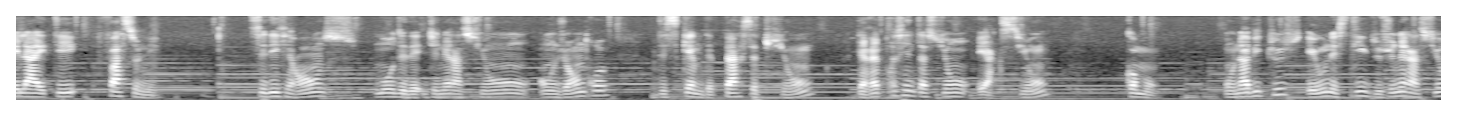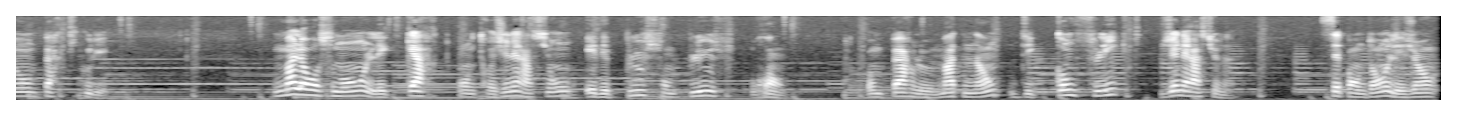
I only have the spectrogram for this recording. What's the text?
elle a été façonnée. Ces différences modes de génération engendrent des schèmes de perception, des représentations et actions communs, un habitus et un style de génération particulier. Malheureusement, l'écart entre générations est de plus en plus grand on parle maintenant des conflits générationnels. Cependant, les gens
